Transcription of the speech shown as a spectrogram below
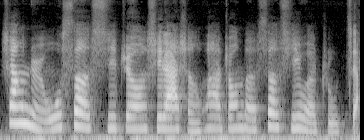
像女巫瑟西就用希腊神话中的瑟西为主角。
